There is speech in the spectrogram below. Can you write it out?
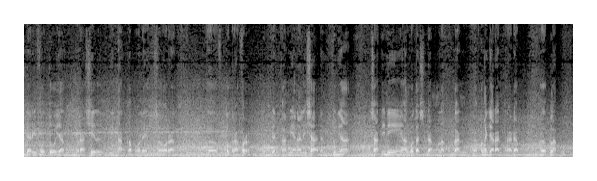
dari foto yang berhasil ditangkap oleh seorang uh, fotografer. Kemudian kami analisa dan tentunya saat ini anggota sedang melakukan uh, pengejaran terhadap uh, pelaku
